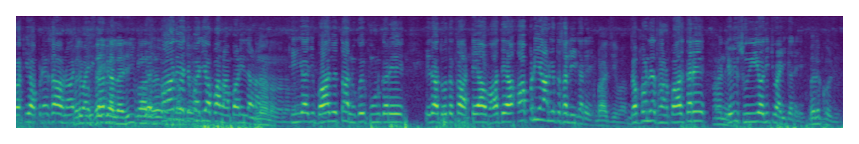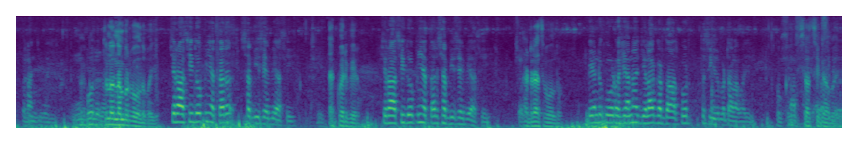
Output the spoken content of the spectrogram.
ਬਾਕੀ ਆਪਣੇ ਹਿਸਾਬ ਨਾਲ ਬਿਲਕੁਲ ਜਵਾਈ ਸਹੀ। ਗੱਲ ਹੈ ਜੀ, ਬਾਅਦ ਵਿੱਚ ਭਾਜੀ ਆਪਾਂ ਲਾਂਬਾ ਨਹੀਂ ਨਾ, ਨਾ, ਨਾ, ਲੈਣਾ ਨਾ। ਠੀਕ ਹੈ ਜੀ ਬਾਅਦ ਵਿੱਚ ਤੁਹਾਨੂੰ ਕੋਈ ਫੋਨ ਕਰੇ ਇਹਦਾ ਦੁੱਧ ਘੱਟ ਆ ਵੱਧ ਆ ਆਪਣੀ ਆਣ ਕੇ ਤਸੱਲੀ ਕਰੇ। ਬਾਸ ਜੀ ਬਾਸ ਗੱਬਣ ਦੇ ਥਣ ਪਾਸ ਕਰੇ ਹਾਂਜੀ। ਜਿਹੜੀ ਸੂਈ ਆ ਉਹਦੀ ਚਵਾਈ ਕਰੇ। ਬਿਲਕੁਲ ਜੀ ਹਾਂਜੀ ਭਾਜੀ ਬੋਲੋ। ਚਲੋ ਨੰਬਰ ਬੋਲ ਦਿਓ ਭਾਜੀ। 8475 2682 ਇੱਕ ਵਾਰੀ ਫਿਰ। 8475 2682 ਐਡਰੈਸ ਬੋਲ ਦਿਓ। ਪਿੰਡ ਕੋਟ ਹਸ਼ਿਆਣਾ ਜ਼ਿਲ੍ਹਾ ਗੁਰਦਾਸਪੁਰ ਤਹਿਸੀਲ ਬਟਾਲਾ ਭਾਜੀ ਓਕੇ ਸਤਿ ਸ਼੍ਰੀ ਅਕਾਲ ਭਾਜੀ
